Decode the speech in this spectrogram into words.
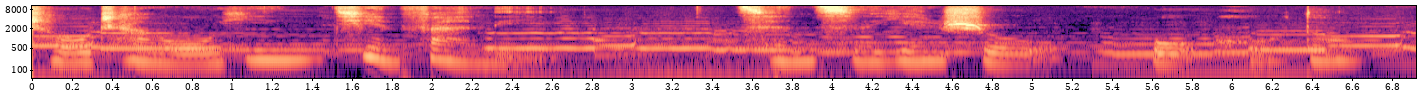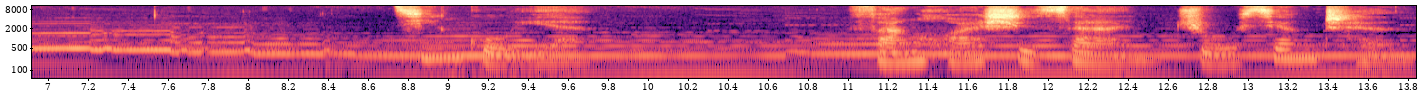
惆怅无音见范蠡，参差烟树五湖东。金谷园，繁华事散逐香尘，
